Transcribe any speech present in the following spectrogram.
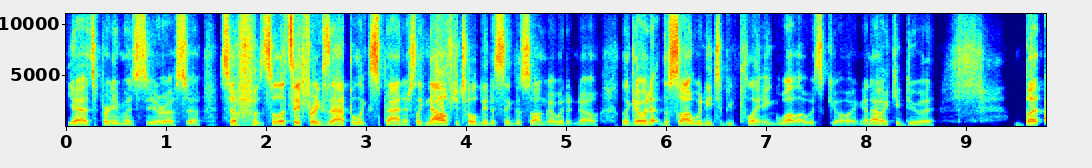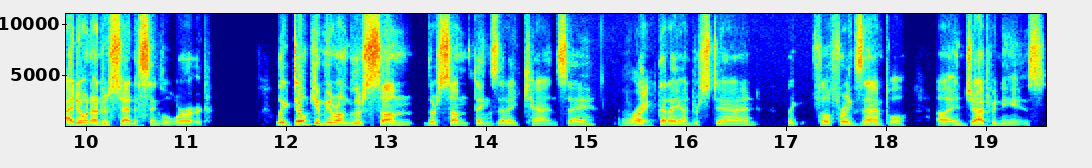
Yeah, it's pretty much zero. So so so let's say for example like Spanish. Like now if you told me to sing a song I wouldn't know. Like I would the song would need to be playing while I was going and now I can do it. But I don't understand a single word. Like don't get me wrong there's some there's some things that I can say right like, that I understand. Like so for example, uh, in Japanese,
